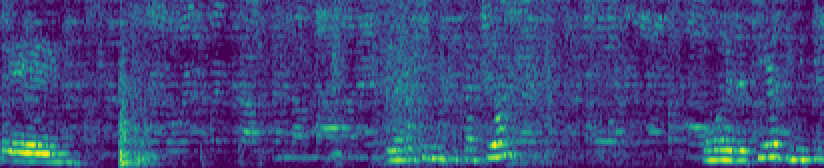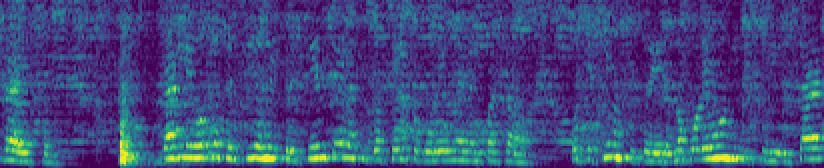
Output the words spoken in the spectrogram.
Eh, la resignificación, como les decía, significa eso. Darle otro sentido en el presente a las situaciones que ocurrieron en el pasado. Porque sí nos sucedieron. No podemos invisibilizar.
